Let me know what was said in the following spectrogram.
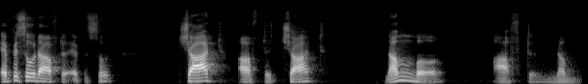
Episode after episode, chart after chart, number after number.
